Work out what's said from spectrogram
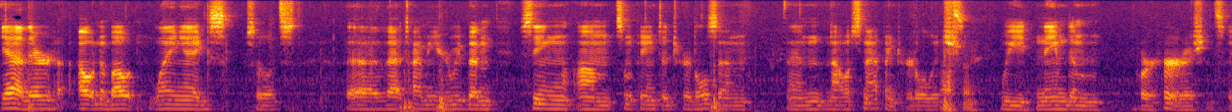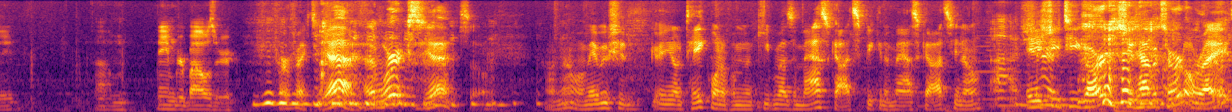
yeah, they're out and about laying eggs. So it's uh, that time of year. We've been seeing um, some painted turtles and and now a snapping turtle, which Awesome. we named him or her, I should say. Um, named her Bowser. Perfect. Yeah, that works. Yeah. So I don't know. Maybe we should, you know, take one of them and keep them as a mascot. Speaking of mascots, you know, Uh, sure. HDT Garden should have a turtle, right?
